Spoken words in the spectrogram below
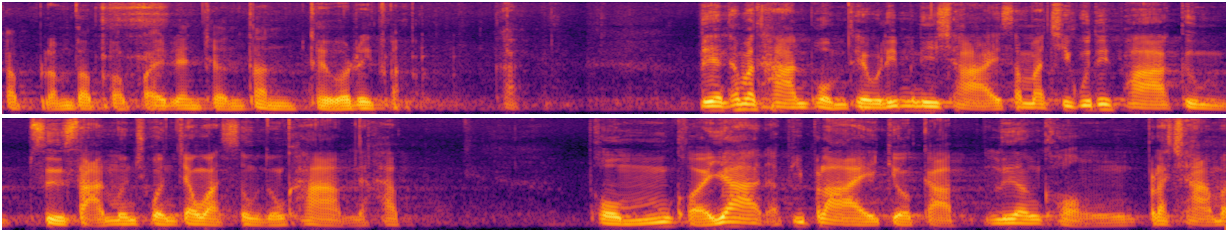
ครับลำดับต่อไปเรียนเชิญท่านเทวริตครับครับ เรียนท่านประธานผมเทวริตมณีฉายสมาชิกวุฒิภากลุ่มสื่อสารมวลชนจังหวัดสมุทรสงครามนะครับ ผมขออนุญาตอภิปรายเกี่ยวกับเรื่องของประชาม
